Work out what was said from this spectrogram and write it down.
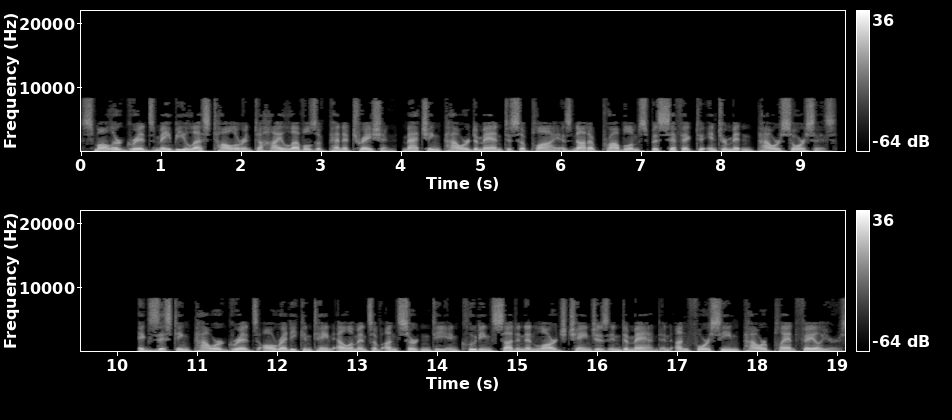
Smaller grids may be less tolerant to high levels of penetration. Matching power demand to supply is not a problem specific to intermittent power sources. Existing power grids already contain elements of uncertainty including sudden and large changes in demand and unforeseen power plant failures.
